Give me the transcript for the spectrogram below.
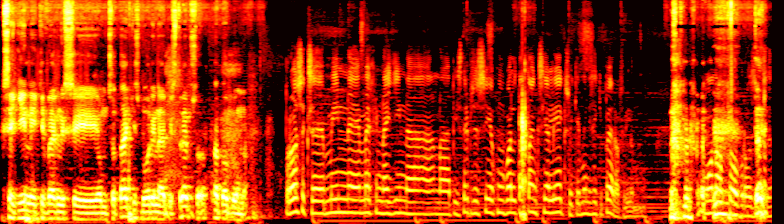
ξεκίνει η κυβέρνηση ο Μητσοτάκης μπορεί να επιστρέψω, θα το δούμε. Πρόσεξε, μην ε, μέχρι να γίνει να, να επιστρέψεις εσύ έχουν βάλει τα τάγκ άλλοι έξω και μείνεις εκεί πέρα, φίλε μου. Μόνο αυτό πρόσεξε.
